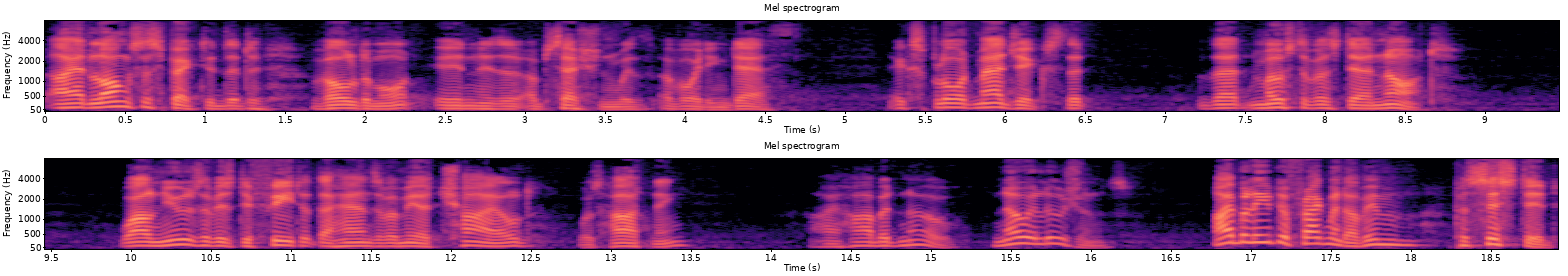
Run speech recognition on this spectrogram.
I had long suspected that Voldemort, in his obsession with avoiding death, explored magics that that most of us dare not. While news of his defeat at the hands of a mere child was heartening, I harbored no, no illusions. I believed a fragment of him persisted,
